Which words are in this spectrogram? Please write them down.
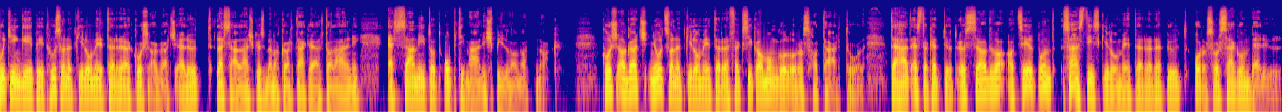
Putyin gépét 25 kilométerrel Kosagacs előtt leszállás közben akarták eltalálni. Ez számított optimális pillanatnak. Kosagacs 85 kilométerre fekszik a mongol-orosz határtól, tehát ezt a kettőt összeadva a célpont 110 kilométerre repült Oroszországon belül.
